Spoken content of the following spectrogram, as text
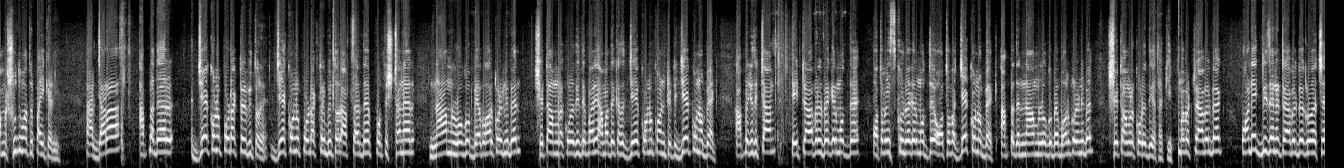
আমরা শুধুমাত্র পাইকারি। আর যারা আপনাদের যে কোনো প্রোডাক্টের ভিতরে, যে কোনো প্রোডাক্টের ভিতরে আপনাদের প্রতিষ্ঠানের নাম লোগো ব্যবহার করে নেবেন, সেটা আমরা করে দিতে পারি। আমাদের কাছে যে কোনো কোয়ান্টিটি যে কোনো ব্যাগ আপনি যদি চান এই ট্রাভেল ব্যাগের মধ্যে অথবা স্কুল ব্যাগের মধ্যে অথবা যে কোনো ব্যাগ আপনাদের নাম লোগো ব্যবহার করে নেবেন, সেটা আমরা করে দিয়ে থাকি। ট্রাভেল ব্যাগ অনেক ডিজাইনের ট্রাভেল ব্যাগ রয়েছে।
